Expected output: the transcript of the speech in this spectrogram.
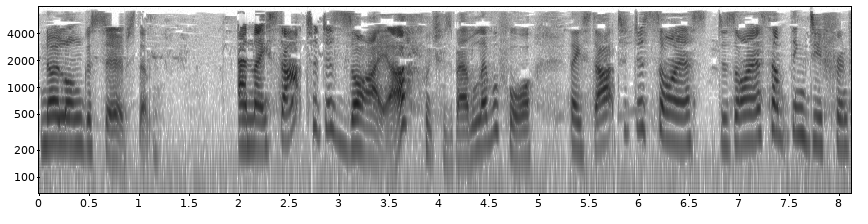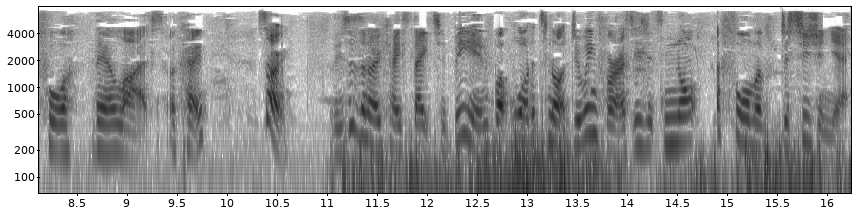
no longer serves them and they start to desire, which is about a level four, they start to desire desire something different for their lives. Okay, so this is an okay state to be in, but what it's not doing for us is it's not a form of decision yet.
